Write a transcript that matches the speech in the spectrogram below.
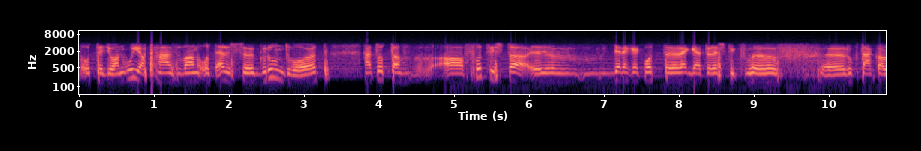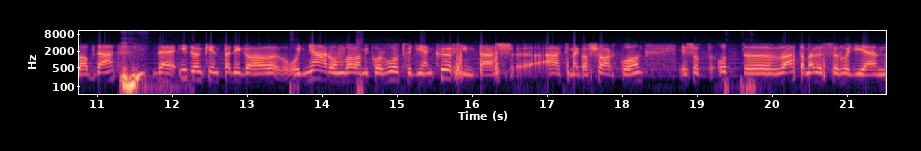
ott egy olyan újabb ház van, ott először grund volt, hát ott a, a focista gyerekek ott reggeltől estig rúgták a labdát, uh-huh. de időnként pedig, a, hogy nyáron valamikor volt, hogy ilyen körhintás állt meg a sarkon, és ott, ott láttam először, hogy ilyen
